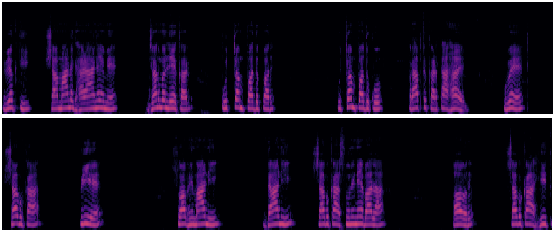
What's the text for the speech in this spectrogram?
व्यक्ति सामान्य घराने में जन्म लेकर उत्तम पद पर, उत्तम पद को प्राप्त करता है। वे सबका प्रिय, स्वाभिमानी, दानी, सबका सुनने वाला और सबका हित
